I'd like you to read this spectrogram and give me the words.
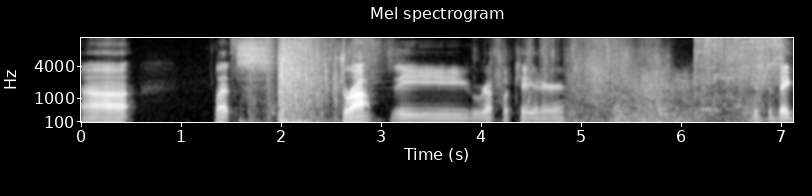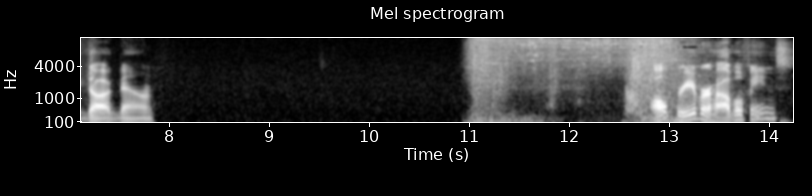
Uh, let's drop the replicator. Get the big dog down. All three of our Hobblefiends?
